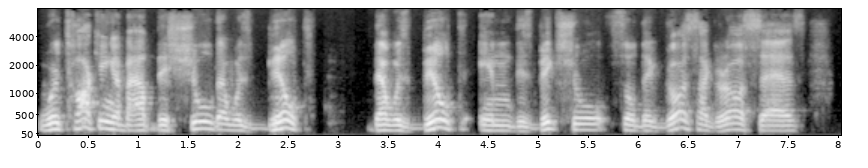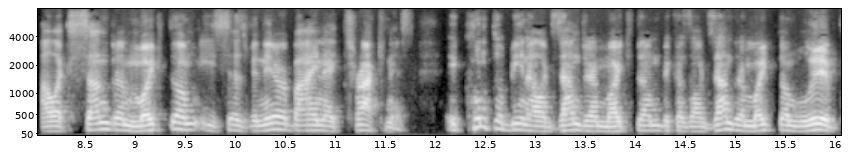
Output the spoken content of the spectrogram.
we're talking about this shul that was built, that was built in this big shul. So the Gos Hagra says, Alexander Moikdom, he says, Venir Bainai Traknis. It couldn't have been Alexander Moikdom because Alexander Moikdom lived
